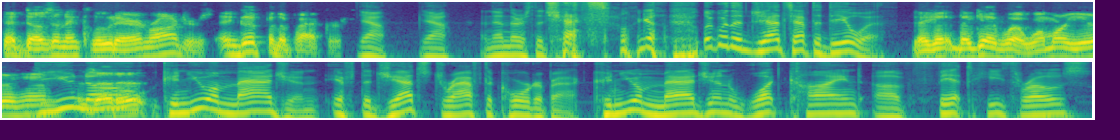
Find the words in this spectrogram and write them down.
that doesn't include Aaron Rodgers, and good for the Packers. Yeah, yeah. And then there's the Jets. look, what the Jets have to deal with. They get they get what one more year of him. Do you Is know? Can you imagine if the Jets draft a quarterback? Can you imagine what kind of fit he throws?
